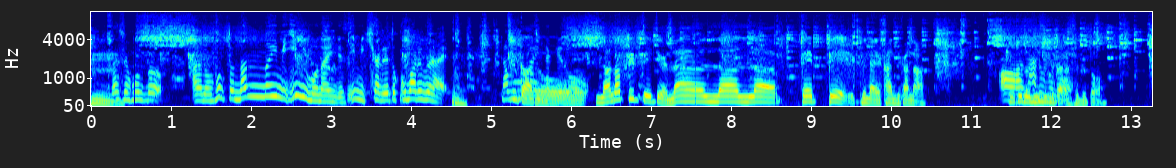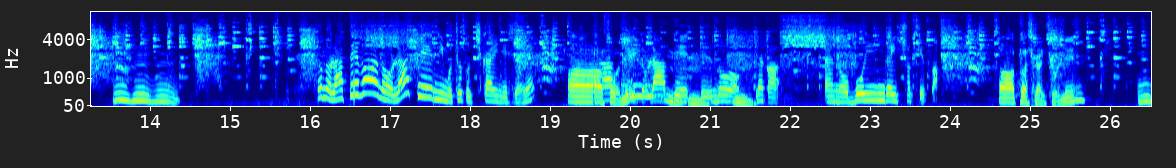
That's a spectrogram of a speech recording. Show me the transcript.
うん。私本当、あの、本当何の意味、意味もないんです。意味聞かれると困るぐらい。なんもつうか、あないんだけど。の、ララペペっていうか、ラララペペぐらいな感じかな。曲のリズムからすると。うんうんうん。そのラテバーのラテにもちょっと近いんですよね。ああ、そうね。ラテとラペっていうの、うんうんなんか、あの、母音が一緒っていうか。ああ、確かにそうね。うん。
